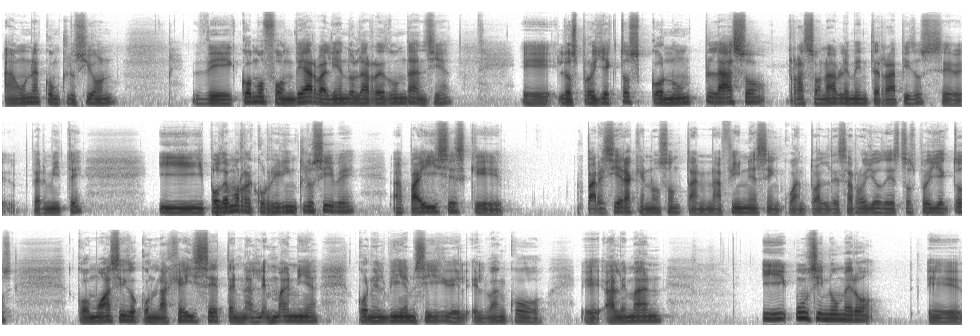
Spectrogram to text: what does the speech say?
a una conclusión de cómo fondear, valiendo la redundancia, eh, los proyectos con un plazo razonablemente rápido, si se permite, y podemos recurrir inclusive a países que pareciera que no son tan afines en cuanto al desarrollo de estos proyectos, como ha sido con la GIZ en Alemania, con el BMC, el, banco eh, alemán, y un sinnúmero eh,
